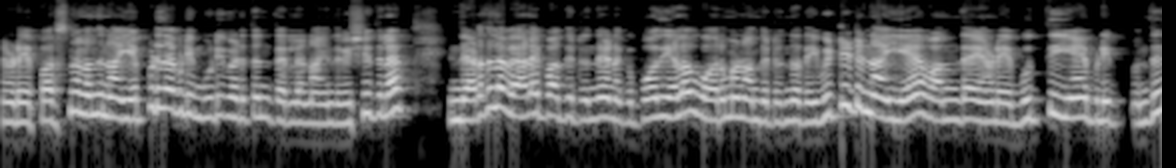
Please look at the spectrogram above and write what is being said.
என்னுடைய பர்சனல் வந்து நான் எப்படி தான் இப்படி முடிவெடுத்தேன்னு தெரில நான் இந்த விஷயத்தில் இந்த இடத்துல வேலை பார்த்துட்டு இருந்தேன். எனக்கு போதிய அளவுக்கு வருமானம் வந்துட்டு இருந்தது. அதை விட்டுட்டு நான் ஏன் வந்தேன்? என்னுடைய புத்தி ஏன் இப்படி வந்து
